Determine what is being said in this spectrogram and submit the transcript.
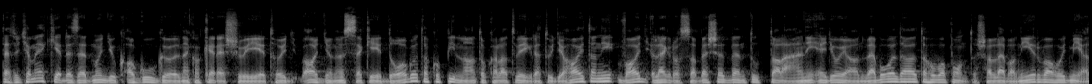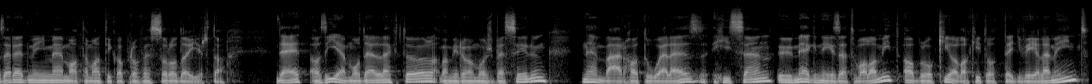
Tehát, hogyha megkérdezed mondjuk a Google-nek a keresőjét, hogy adjon össze két dolgot, akkor pillanatok alatt végre tudja hajtani, vagy legrosszabb esetben tud találni egy olyan weboldalt, ahova pontosan le van írva, hogy mi az eredmény, mert matematika professzor odaírta. De az ilyen modellektől, amiről most beszélünk, nem várható el ez, hiszen ő megnézett valamit, abból kialakított egy véleményt,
